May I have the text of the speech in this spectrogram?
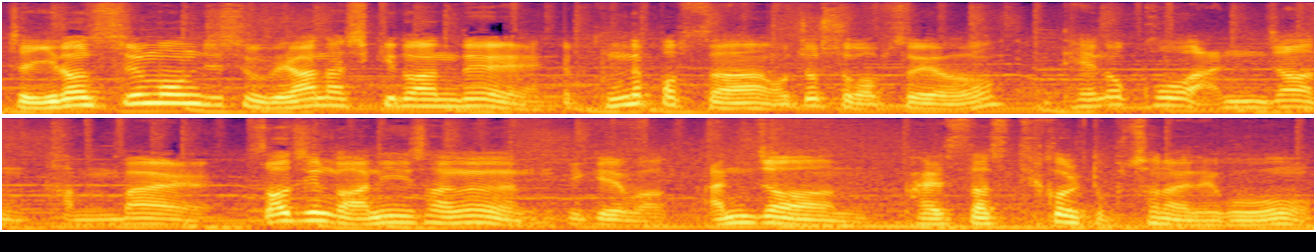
자, 이런 쓸모없는 짓을 왜 하나 싶기도 한데 국내법상 어쩔 수가 없어요. 대놓고 안전, 단발 써진 거 아닌 이상은 이게 막 안전, 발사 스티커를 또 붙여놔야 되고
